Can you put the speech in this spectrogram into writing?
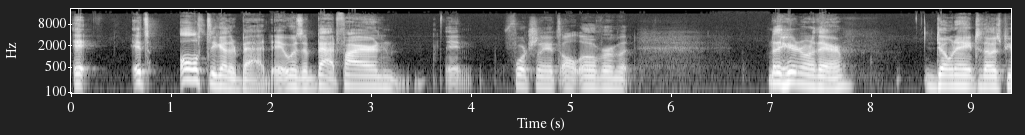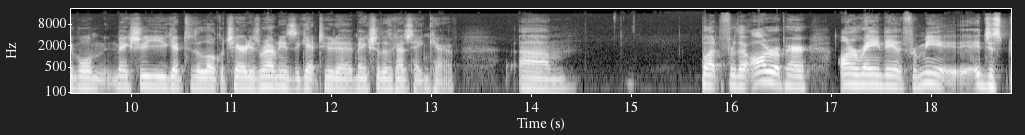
it it's altogether bad. It was a bad fire and it, fortunately, it's all over, but neither here nor there. Donate to those people. Make sure you get to the local charities, whatever needs to get to to make sure those guys are taken care of. Um, but for the auto repair on a rainy day, for me, it just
